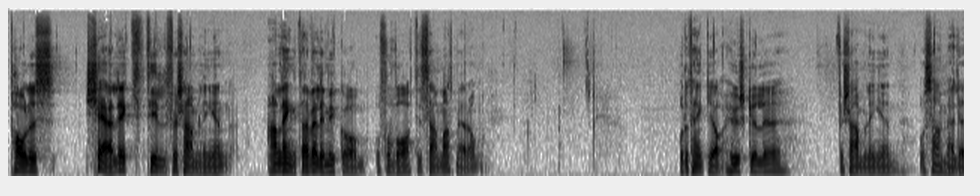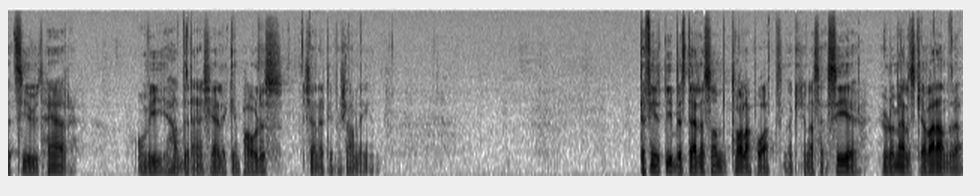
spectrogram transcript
Paulus kärlek till församlingen, han längtar väldigt mycket om att få vara tillsammans med dem. Och då tänker jag, hur skulle församlingen och samhället se ut här om vi hade den kärleken Paulus känner till församlingen? Det finns bibelställen som talar på att man kan kunna se hur de älskar varandra,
